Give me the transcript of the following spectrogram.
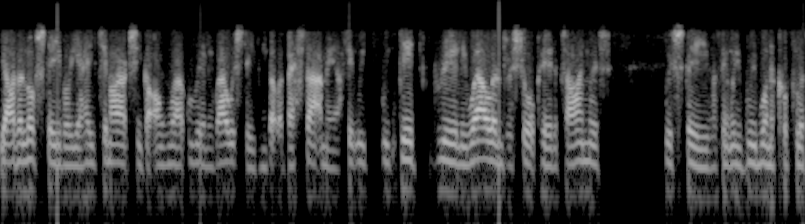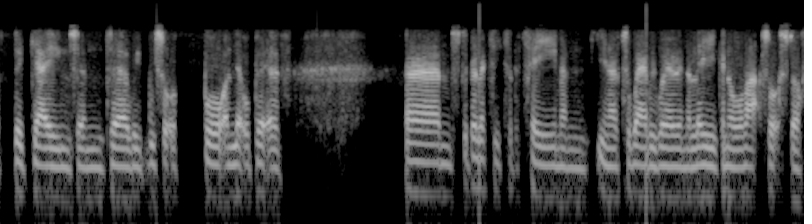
you either love Steve or you hate him. I actually got on really well with Steve, and he got the best out of me. I think we we did really well under a short period of time with with Steve. I think we we won a couple of big games, and uh, we we sort of brought a little bit of um, stability to the team and you know to where we were in the league and all that sort of stuff.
